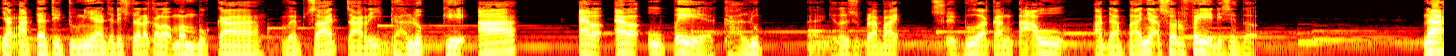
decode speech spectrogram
yang ada di dunia. Jadi saudara kalau membuka website cari Galup G A L L U P ya Galup. Nah, gitu berapa ibu akan tahu ada banyak survei di situ. Nah,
